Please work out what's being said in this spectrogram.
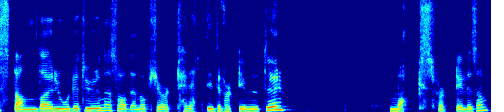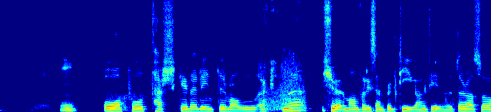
standard rolige turene så hadde jeg nok kjørt 30-40 minutter. Maks 40, liksom. Mm. Og på terskel- eller intervalløktene kjører man f.eks. 10 ganger 4 minutter. Da, så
